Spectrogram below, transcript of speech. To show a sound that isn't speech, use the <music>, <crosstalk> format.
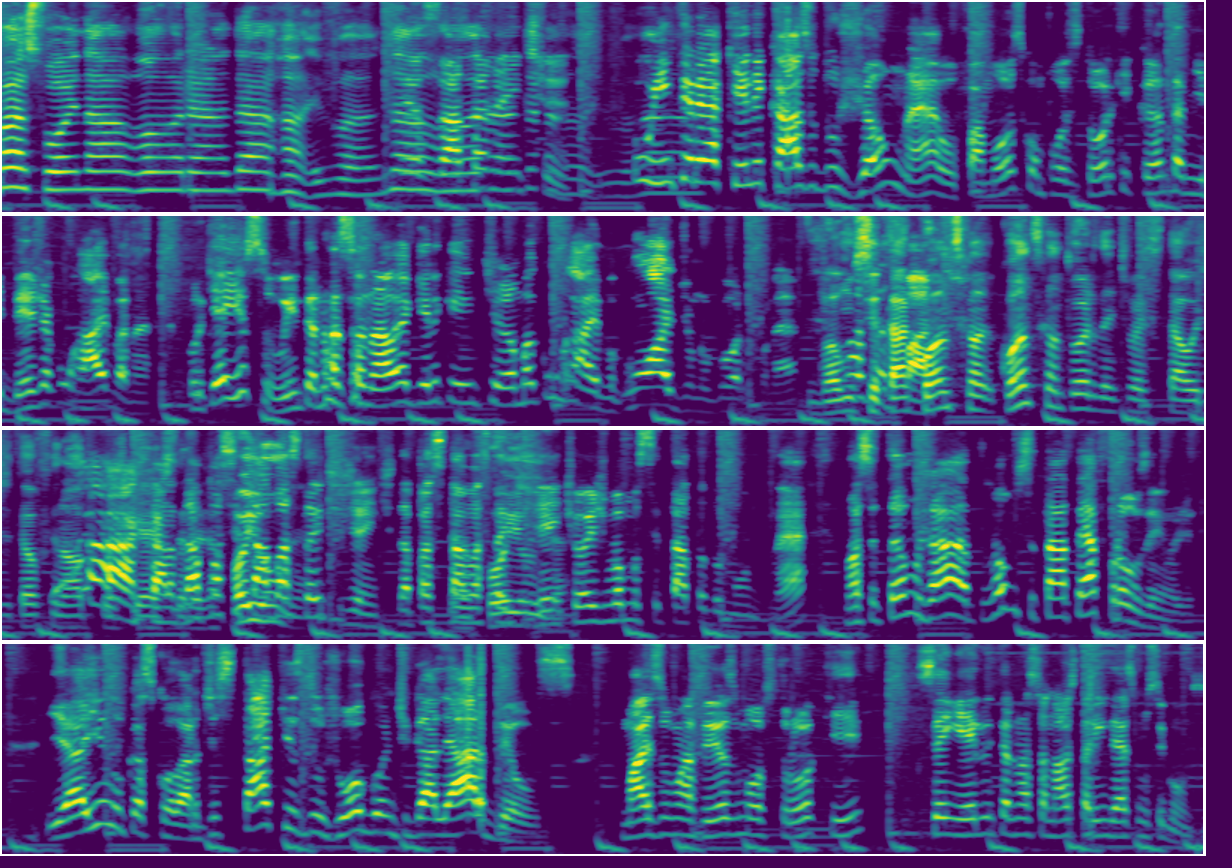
Mas foi na hora da raiva. Exatamente. Da raiva. O Inter é aquele caso do João, né? O famoso compositor que canta Me Beija com raiva, né? Porque é isso, o Internacional é aquele que a gente ama com raiva, com ódio no corpo, né? Vamos Nossa, citar quantos, quantos cantores a gente vai citar hoje até o final do ah, podcast? Ah, cara, dá pra citar um, bastante né? gente. Dá pra citar já bastante um, gente. Já. Hoje vamos citar todo mundo, né? Nós citamos já, vamos citar até a Frozen hoje. E aí, Lucas Colar, destaques do jogo onde Galhardeus mais uma vez mostrou que sem ele o Internacional estaria em 12 segundo.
